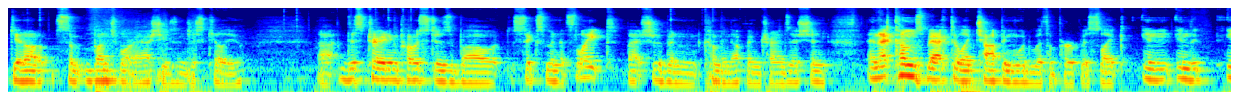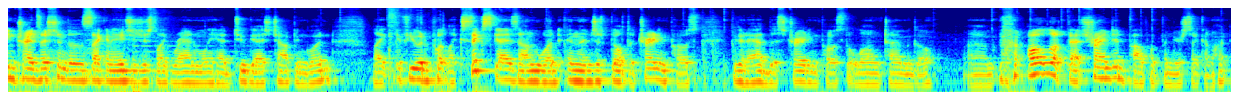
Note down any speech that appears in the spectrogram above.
get out some bunch more ashes and just kill you. Uh, this trading post is about six minutes late. That should have been coming up in transition, and that comes back to like chopping wood with a purpose. Like in in the in transition to the second age, you just like randomly had two guys chopping wood. Like if you would have put like six guys on wood and then just built a trading post, you could have had this trading post a long time ago. Um, oh look, that shrine did pop up in your second hunt.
